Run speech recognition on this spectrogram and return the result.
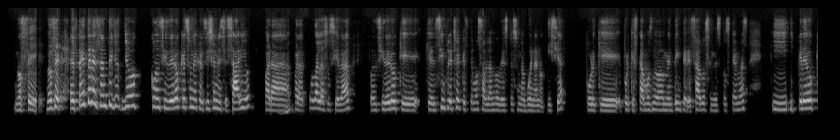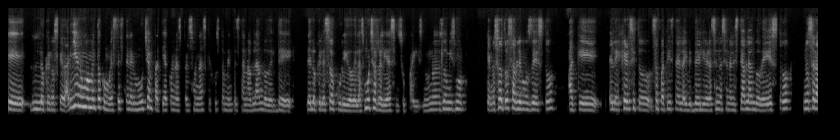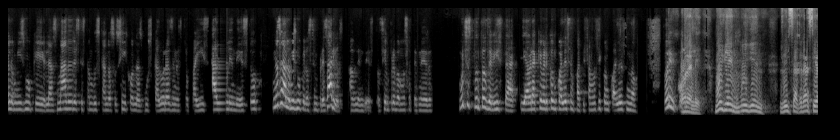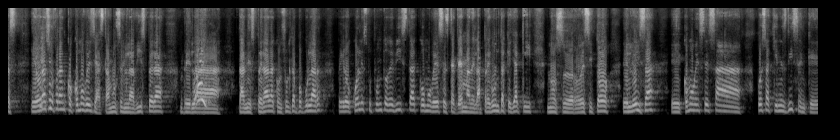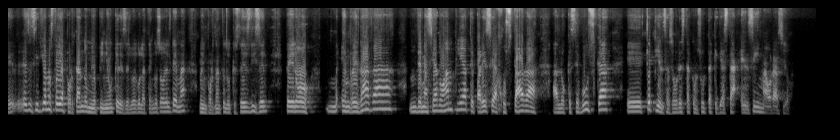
No sé, no sé, está interesante, yo, yo considero que es un ejercicio necesario para, para toda la sociedad, considero que, que, el simple hecho de que estemos hablando de esto es una buena noticia, porque, porque estamos nuevamente interesados en estos temas y, creo que lo que nos quedaría en un momento como este es tener mucha empatía con las personas que justamente están hablando de, de, lo que les ha ocurrido, de las muchas realidades en su país. ¿no? no es lo mismo que nosotros hablemos de esto a que el Ejército Zapatista de, la, de, Liberación Nacional esté hablando de esto, no será lo mismo que las madres que están buscando a sus hijos, las buscadoras de nuestro país hablen de esto, no será lo mismo que los empresarios hablen de esto. Siempre vamos a tener muchos puntos de vista y habrá que ver con cuáles empatizamos y con cuáles no. Órale, muy bien, muy bien, Luisa, gracias. Eh, Horacio Franco, ¿cómo ves? Ya estamos en la víspera de la tan esperada consulta popular, pero ¿cuál es tu punto de vista? ¿Cómo ves este tema de la pregunta que ya aquí nos eh, recitó eh, Luisa? ¿Cómo ves esa, pues a quienes dicen que, es decir, yo no estoy aportando mi opinión, que desde luego la tengo sobre el tema, lo importante es lo que ustedes dicen, pero enredada, demasiado amplia, te parece ajustada a lo que se busca. Eh, ¿Qué piensas sobre esta consulta que ya está encima, Horacio?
